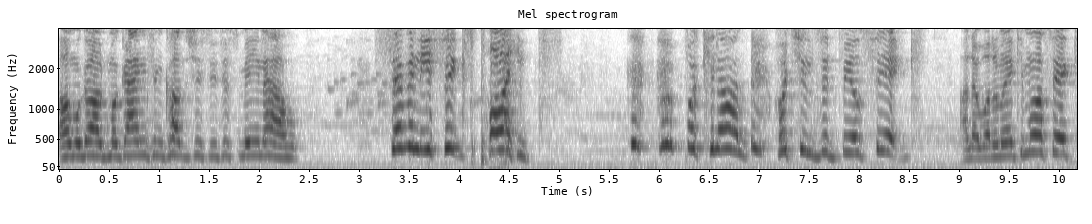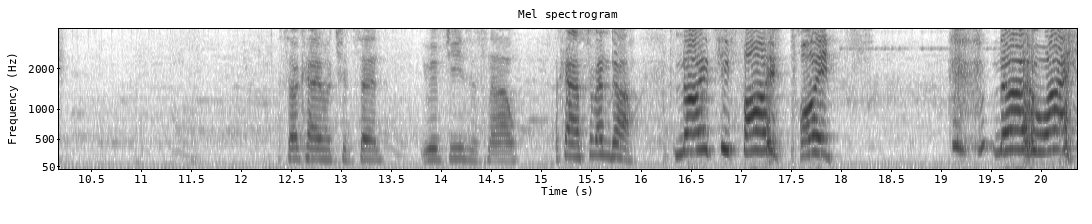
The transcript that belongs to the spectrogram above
Oh my god, my gang's unconscious, is just me now. 76 points! Fucking hell! Hutchinson feels sick. I know what'll make him more sick. It's okay, Hutchinson. You with Jesus now. Okay, I surrender. 95 points! No way!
